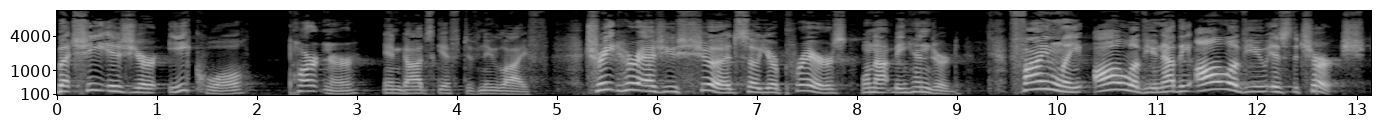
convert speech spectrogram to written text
but she is your equal partner in God's gift of new life. Treat her as you should so your prayers will not be hindered. Finally, all of you. Now, the all of you is the church.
